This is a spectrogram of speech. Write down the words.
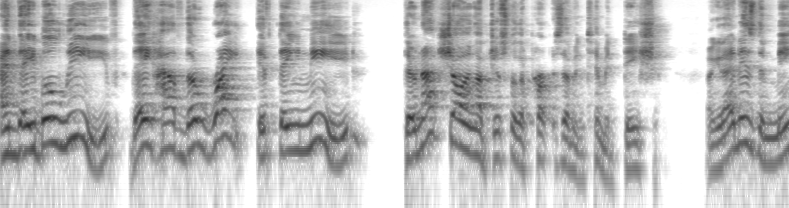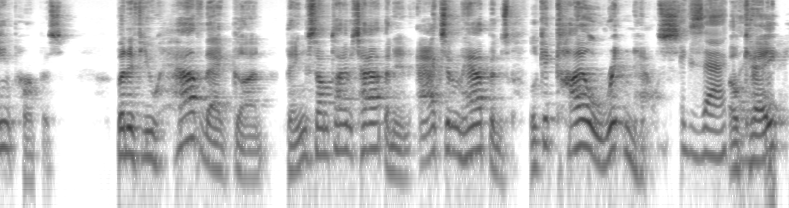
And they believe they have the right if they need. They're not showing up just for the purpose of intimidation. Okay, that is the main purpose. But if you have that gun, things sometimes happen. An accident happens. Look at Kyle Rittenhouse. Exactly. Okay?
